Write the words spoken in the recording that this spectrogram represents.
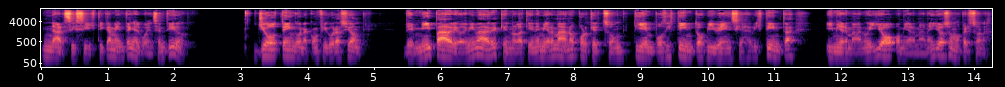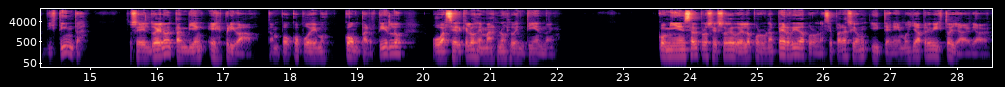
narcisísticamente en el buen sentido. Yo tengo una configuración de mi padre o de mi madre que no la tiene mi hermano porque son tiempos distintos, vivencias distintas, y mi hermano y yo o mi hermana y yo somos personas distintas. Entonces el duelo también es privado, tampoco podemos compartirlo o hacer que los demás nos lo entiendan. Comienza el proceso de duelo por una pérdida, por una separación y tenemos ya previsto, ya, ya,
